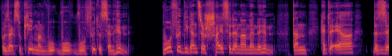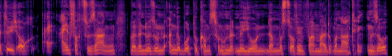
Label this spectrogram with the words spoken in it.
wo du sagst, okay, man, wo, wo, wo führt es denn hin? Wo führt die ganze Scheiße denn am Ende hin? Dann hätte er, das ist natürlich auch einfach zu sagen, weil wenn du so ein Angebot bekommst von 100 Millionen, dann musst du auf jeden Fall mal drüber nachdenken, so.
